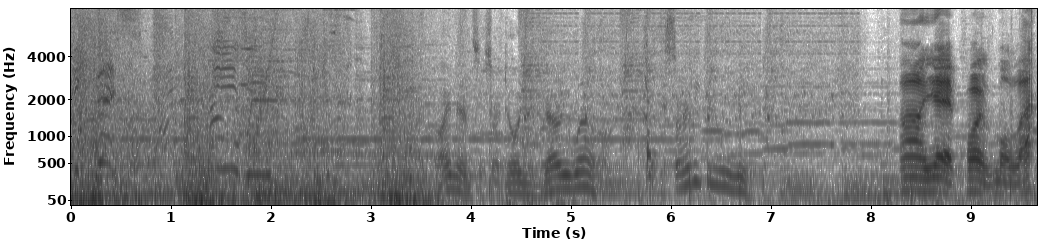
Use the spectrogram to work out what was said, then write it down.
Take this. Finances are doing very well. Is there anything we need? Ah, yeah, probably more lack.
